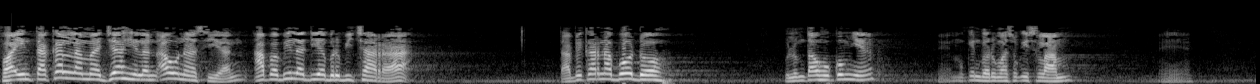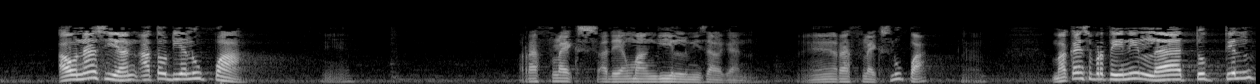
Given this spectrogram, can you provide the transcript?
Fa in takallama jahilan aw nasian, apabila dia berbicara tapi karena bodoh belum tahu hukumnya, ya, mungkin baru masuk Islam ya. Atau dia lupa ya. refleks ada yang manggil misalkan refleks lupa nah. maka yang seperti ini la tubtil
